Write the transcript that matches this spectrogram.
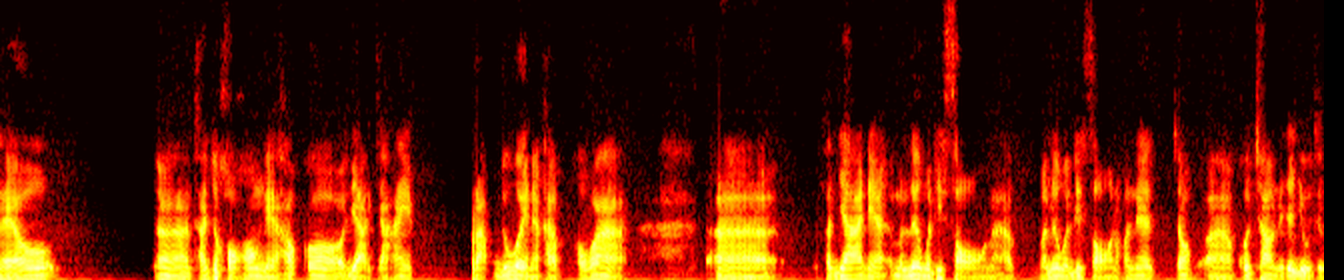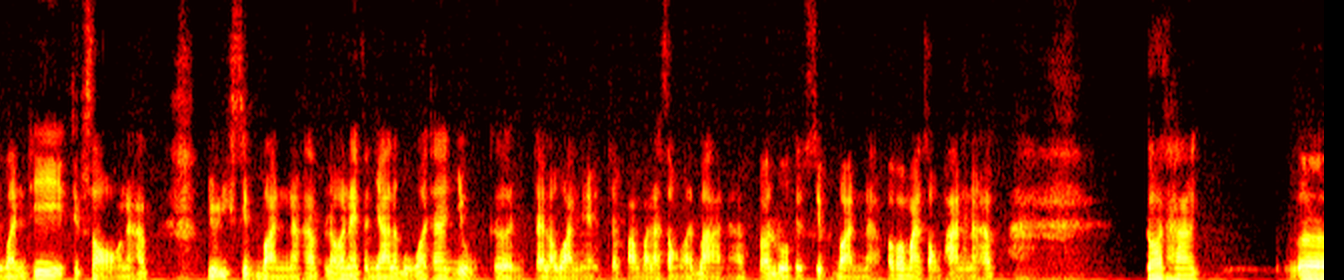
แล้วทางเจ้าของห้องเนี่ยเขาก็อยากจะให้ปรับด้วยนะครับ เพราะว่าสัญญาเนี่ยมันเริ่มวันที่สองนะครับ มันเริ่มวันที่สองแล้วก็เนี่ยเจ้าคนเช่าเนี่ยจะอยู่ถึงวันที่สิบสองนะครับ อยู่อีกสิบวันนะครับ แล้วก็ในสัญญาระบุว่าถ้าอยู่เกินแต่ละวันเนี่ยจะปรับวันละสองร้อยบาทนะครับ ก็รวมเป็นสิบวันนะก็ประมาณสองพันนะครับ ก็ทางเออ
